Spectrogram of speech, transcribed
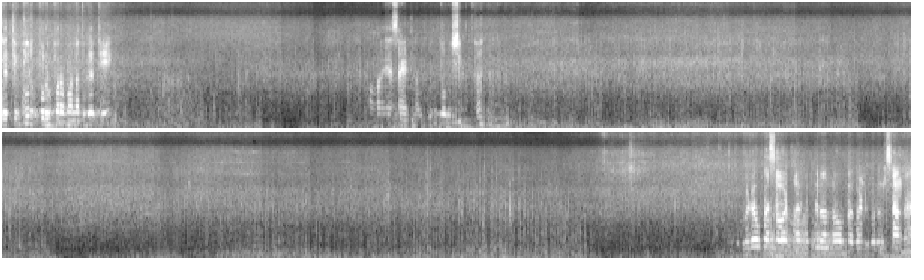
गती भरपूर प्रमाणात गती आहे या साईडला बघू शकता. व्हिडिओ कसा वाटला मित्रांनो कमेंट करून सांगा.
